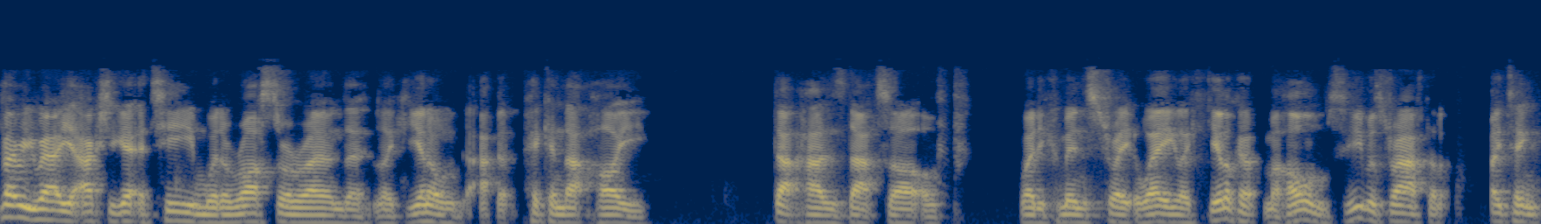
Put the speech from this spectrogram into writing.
very rare you actually get a team with a roster around it, like, you know, picking that high that has that sort of where they come in straight away. Like you look at Mahomes, he was drafted, I think,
